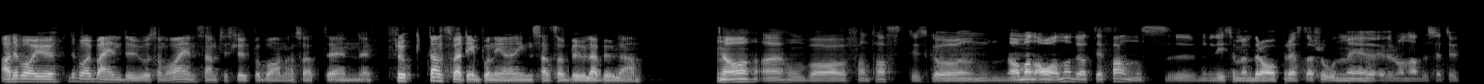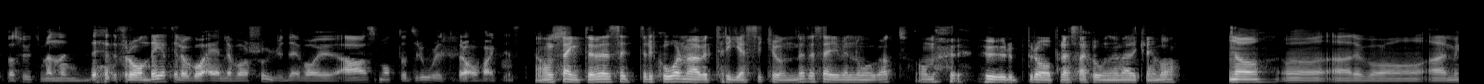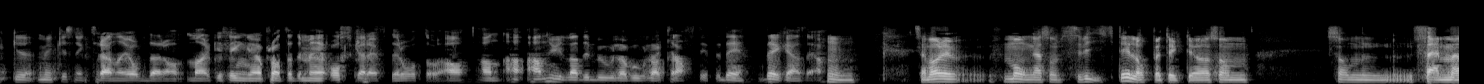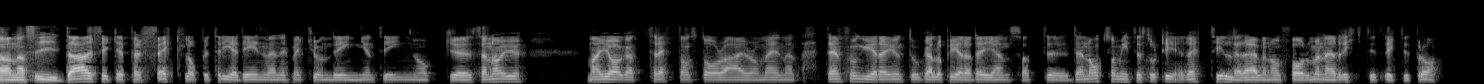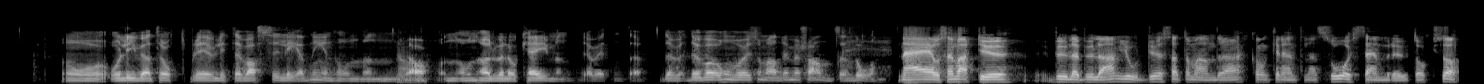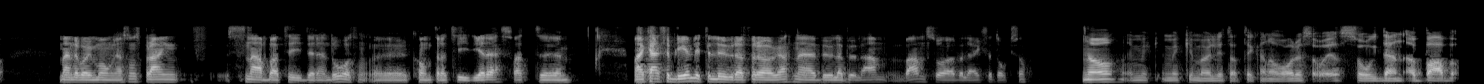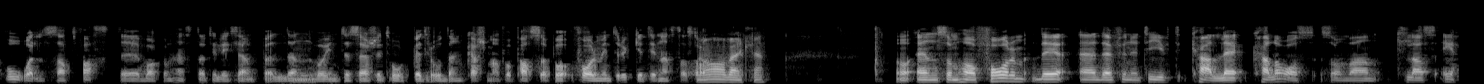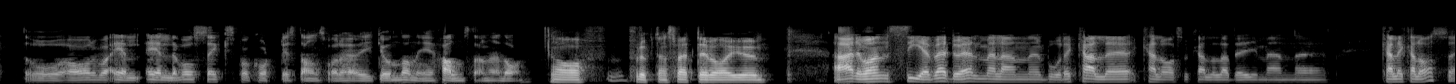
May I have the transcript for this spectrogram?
ja, det var ju, det var ju bara en duo som var ensam till slut på banan så att en fruktansvärt imponerande insats av Bula Bula. Ja, eh, hon var fantastisk och mm, ja, man anade att det fanns eh, liksom en bra prestation med hur hon hade sett ut på slutet men det, från det till att gå 11,7, det var ju ja, smått otroligt bra faktiskt. Ja, hon sänkte väl sitt rekord med över tre sekunder, det säger väl något om hur bra prestationen verkligen var. Ja, och, ja, det var ja, mycket, mycket snyggt tränarjobb där av Marcus Lindgren. Jag pratade med Oskar efteråt och ja, han, han hyllade Bula Bula kraftigt. Det, det kan jag säga. Mm. Sen var det många som svikte i loppet tyckte jag som som Femöarnas Ida fick ett perfekt lopp i tredje invändigt men kunde ingenting och eh, sen har ju man jagat 13 Star Ironman men den fungerar ju inte och galopperade igen så att eh, det är något som inte står till, rätt till där även om formen är riktigt, riktigt bra. Och Olivia Trott blev lite vass i ledningen hon men ja, ja hon, hon höll väl okej okay, men jag vet inte. Det, det, var, hon var ju som aldrig med chans ändå. Nej och sen vart det ju Bula Bulam gjorde ju så att de andra konkurrenterna såg sämre ut också. Men det var ju många som sprang snabba tider ändå eh, kontra tidigare så att eh, man kanske blev lite lurad för ögat när Bula Bula vann så överlägset också. Ja, mycket, mycket möjligt att det kan ha varit så. Jag såg den Above All satt fast eh, bakom hästar till exempel. Den mm. var inte särskilt hårt betrodd. Den kanske man får passa på formintrycket till nästa start. Ja, verkligen. Och en som har form, det är definitivt Kalle Kalas som vann klass 1 och ja, det var 11 och 6 på kortdistans vad det här gick undan i Halmstad den här dagen. Ja, fruktansvärt. Det var ju Ja, det var en sevärd duell mellan eh, både Kalle Kalas och Kalle Ladej, men eh, Kalle Kalas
